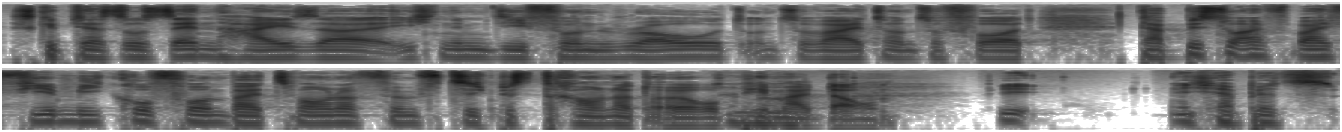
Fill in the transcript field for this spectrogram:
es gibt ja so Sennheiser, ich nehme die von Rode und so weiter und so fort. Da bist du einfach bei vier Mikrofonen bei 250 bis 300 Euro, genau. Pi mal Daumen. Ich, ich habe jetzt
